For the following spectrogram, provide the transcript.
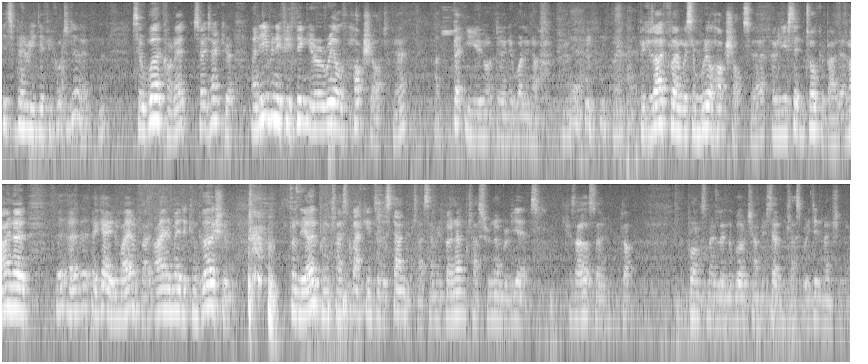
it's very difficult to do it. So work on it so it's accurate. And even if you think you're a real hotshot, yeah, I bet you you're not doing it well enough. Yeah. because I've flown with some real hot shots here, yeah, and you sit and talk about it. And I know, uh, uh, again, in my own flight, I had made a conversion from the open class back into the standard class, having flown open class for a number of years. Because I also got a bronze medal in the World Championships open class, but he didn't mention that.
